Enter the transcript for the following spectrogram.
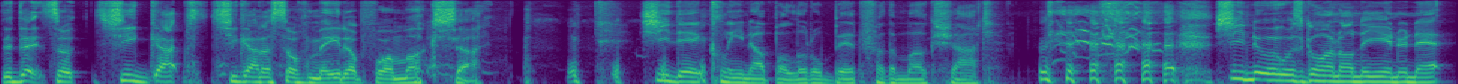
Did they, so she got she got herself made up for a mugshot. She did clean up a little bit for the mugshot. she knew it was going on the internet.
